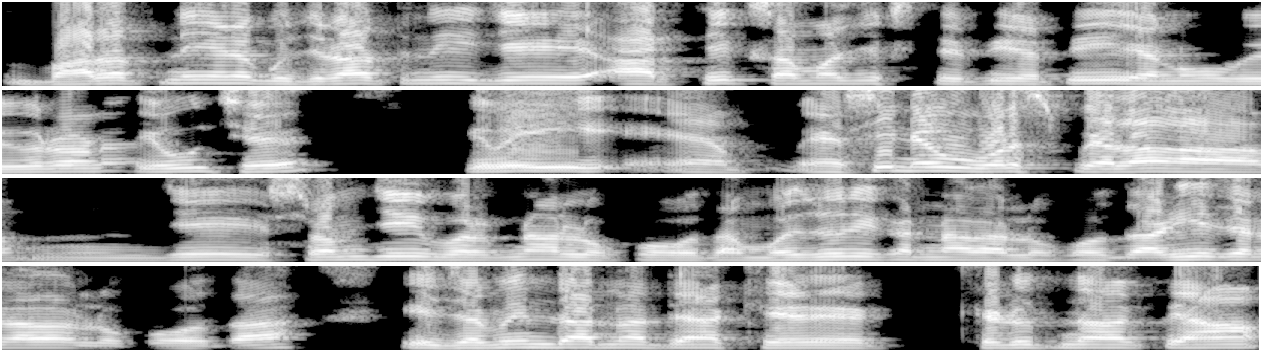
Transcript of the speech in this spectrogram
ભારતની અને ગુજરાતની જે આર્થિક સામાજિક સ્થિતિ હતી, એનું વિવરણ એવું છે કે ભાઈ એસી નેવું વર્ષ પહેલા જે શ્રમજીવી વર્ગના લોકો હતા, મજૂરી કરનારા લોકો દાળીએ જનારા લોકો હતા, એ જમીનદારના ત્યાં ખેડૂતના ત્યાં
